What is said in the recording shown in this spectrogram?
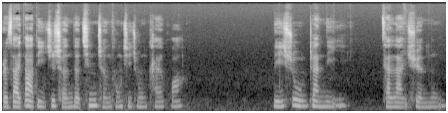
而在大地之城的清晨空气中开花。梨树站立，灿烂炫目。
